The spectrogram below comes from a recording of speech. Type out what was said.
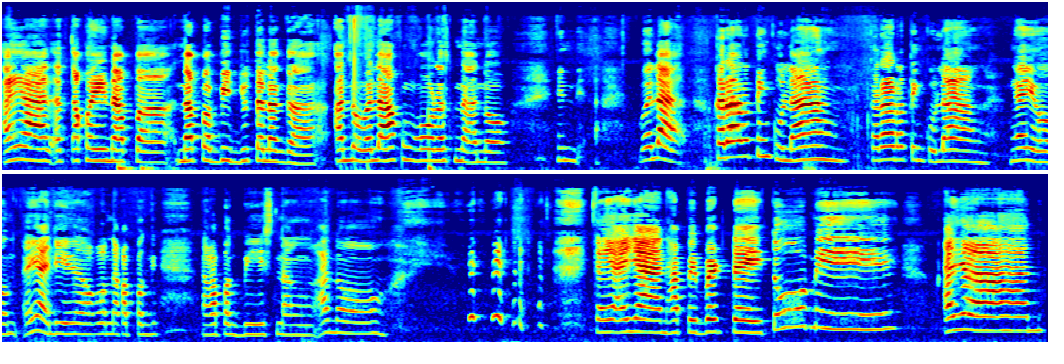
Ayan, at ako ay napa, napa-video talaga. Ano, wala akong oras na ano. Hindi, wala. Kararating ko lang. Kararating ko lang. Ngayon, ayan, hindi ako nakapag, nakapag-base ng ano. Kaya ayan, happy birthday to me. Ayan,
